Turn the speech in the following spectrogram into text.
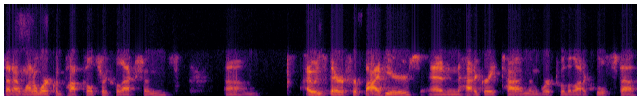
Said I want to work with pop culture collections. Um, I was there for five years and had a great time and worked with a lot of cool stuff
